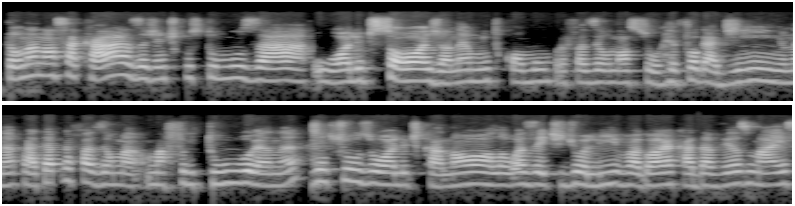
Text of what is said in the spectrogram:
Então, na nossa casa, a gente costuma usar o óleo de soja, né? Muito comum para fazer o nosso refogadinho, né? Até para fazer uma, uma fritura, né? A gente usa o óleo de canola, o azeite de oliva, agora cada vez mais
